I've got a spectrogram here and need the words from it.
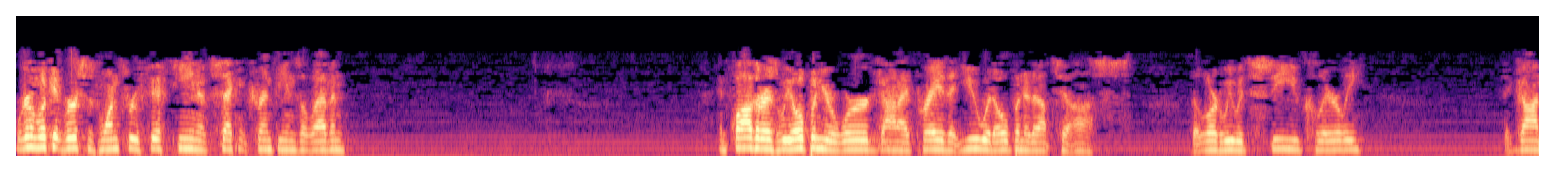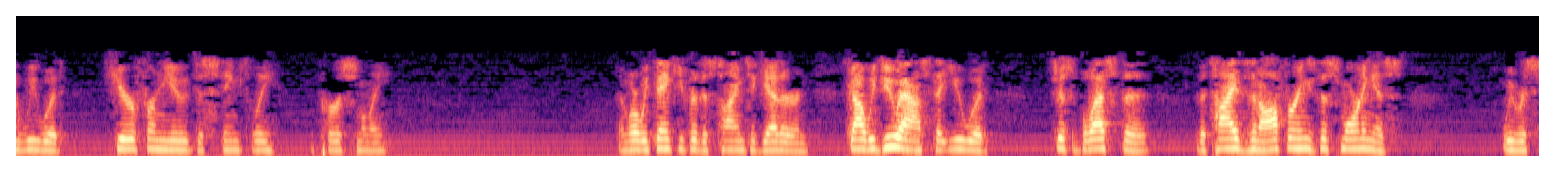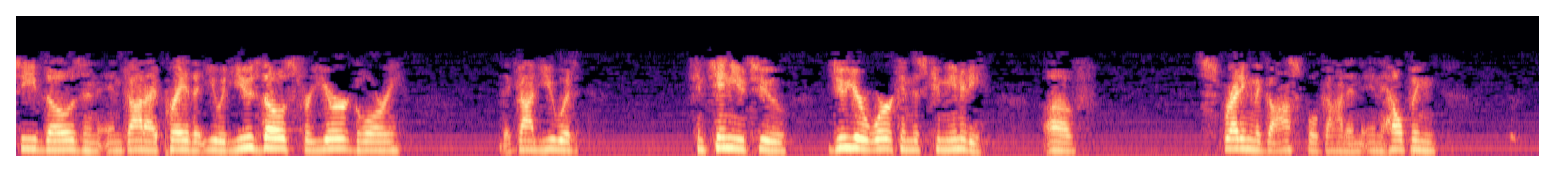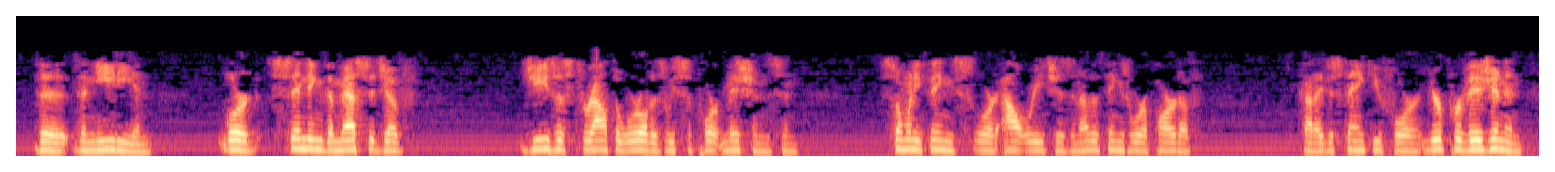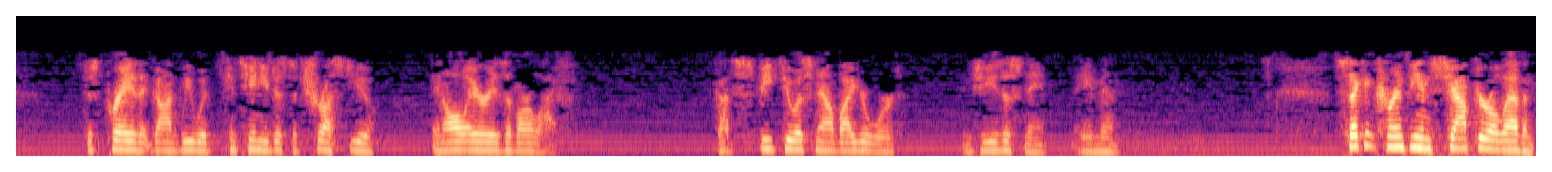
We're going to look at verses 1 through 15 of 2 Corinthians 11. And Father, as we open your word, God, I pray that you would open it up to us. That, Lord, we would see you clearly. That, God, we would hear from you distinctly personally. And Lord, we thank you for this time together. And God, we do ask that you would just bless the, the tithes and offerings this morning as we receive those. And, and God, I pray that you would use those for your glory. That God, you would continue to do your work in this community of spreading the gospel, God, and, and helping the the needy and Lord, sending the message of Jesus throughout the world as we support missions and so many things, Lord, outreaches and other things we're a part of. God, I just thank you for your provision and just pray that, God, we would continue just to trust you in all areas of our life. God, speak to us now by your word. In Jesus' name, amen. 2 Corinthians chapter 11.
